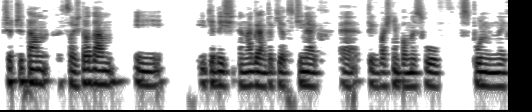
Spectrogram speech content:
przeczytam, coś dodam i, i kiedyś nagram taki odcinek e, tych właśnie pomysłów wspólnych,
